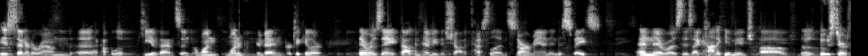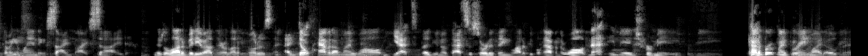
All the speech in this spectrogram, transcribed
is centered around uh, a couple of key events, and one one event in particular. There was a Falcon Heavy that shot a Tesla and Starman into space, and there was this iconic image of those boosters coming and landing side by side. There's a lot of video out there, a lot of photos. I don't have it on my wall yet, but you know that's the sort of thing a lot of people have on their wall. And that image for me kind of broke my brain wide open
